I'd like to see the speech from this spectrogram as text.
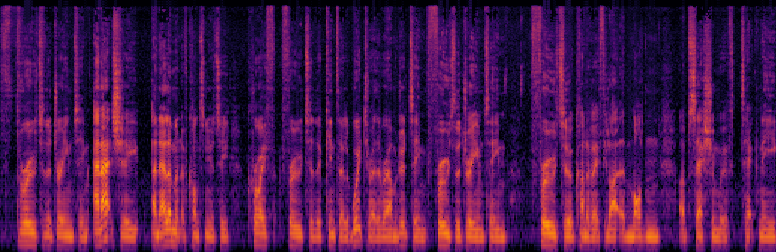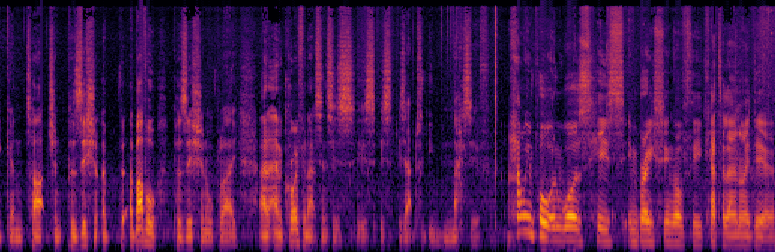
through to the dream team, and actually an element of continuity Cruyff through to the Quinta del Buitre, the Real Madrid team, through to the dream team, through to kind of, if you like, a modern obsession with technique and touch and position, above all, positional play. And, and Cruyff, in that sense, is, is, is, is absolutely massive. How important was his embracing of the Catalan idea?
